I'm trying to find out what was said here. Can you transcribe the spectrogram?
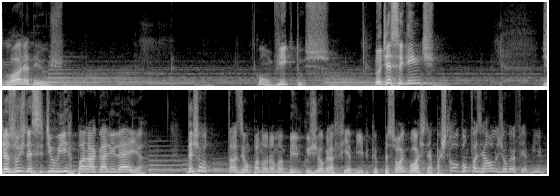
Glória a Deus. Convictos. No dia seguinte, Jesus decidiu ir para a Galileia. Deixa eu trazer um panorama bíblico, geografia bíblica. O pessoal gosta, né? Pastor, vamos fazer aula de geografia bíblica.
